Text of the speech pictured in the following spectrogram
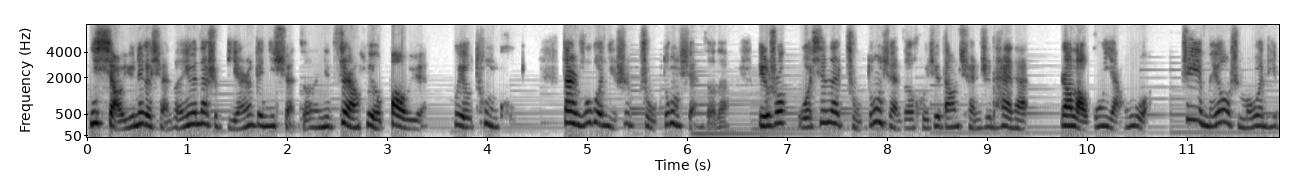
你小于那个选择，因为那是别人给你选择的，你自然会有抱怨，会有痛苦。但如果你是主动选择的，比如说我现在主动选择回去当全职太太，让老公养我。这也没有什么问题，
